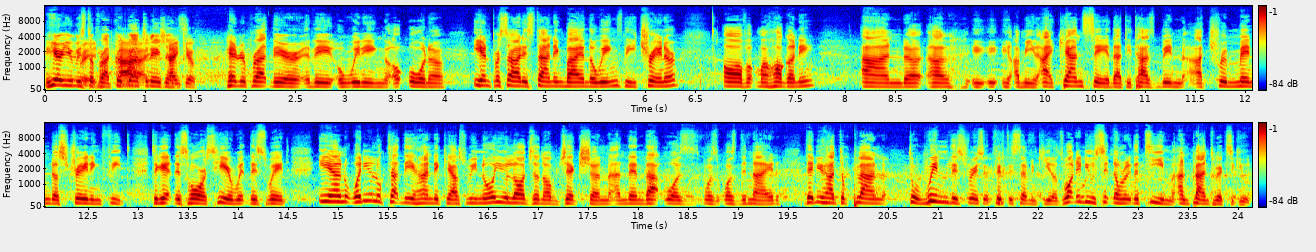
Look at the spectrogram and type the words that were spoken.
Here you, Mr. Great. Pratt. All right, Congratulations. thank you. Henry Pratt there, the winning owner. Ian Parsard is standing by in the wings, the trainer of Mahogany. And uh, uh, I mean, I can say that it has been a tremendous training feat to get this horse here with this weight. Ian, when you looked at the handicaps, we know you lodged an objection and then that was, was, was denied. Then you had to plan to win this race with 57 kilos. What did you sit down with the team and plan to execute?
